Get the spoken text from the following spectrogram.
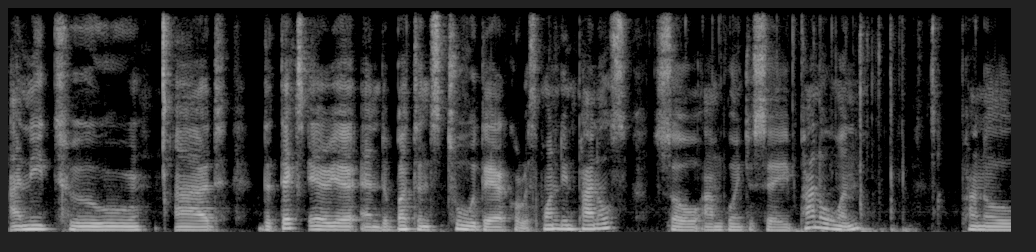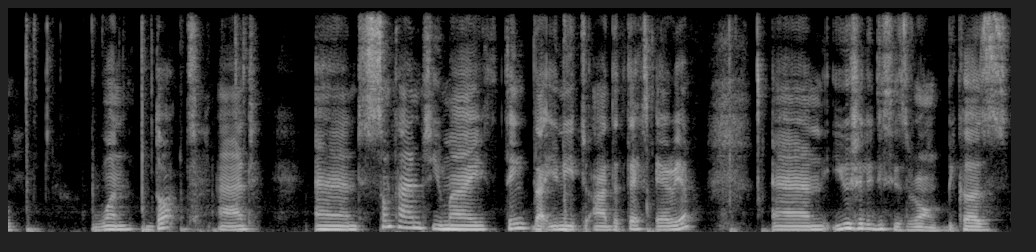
I need to add the text area and the buttons to their corresponding panels. So I'm going to say panel 1 panel 1 dot add and sometimes you might think that you need to add the text area and usually this is wrong because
